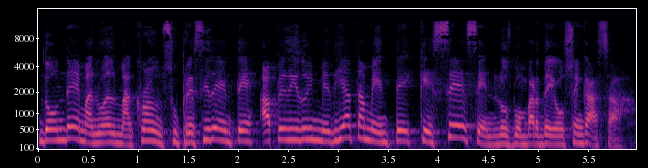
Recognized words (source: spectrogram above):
donde Emmanuel Macron, su presidente, ha pedido inmediatamente que cesen los bombardeos en Gaza.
